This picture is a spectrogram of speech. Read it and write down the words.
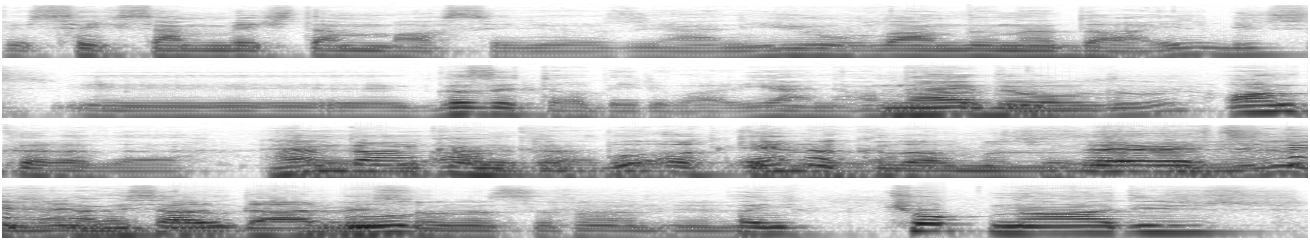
ve 85'ten bahsediyoruz. Yani yuhlandığına dair bir e, gazete haberi var. Yani Nerede anlatabiliyor muyum? oldu Ankara'da. Hem de Yani Ankara'da. Bu ak- en akıl almazı. Evet. Yani Ya mesela darbe bu- sonrası falan. yani. Hani çok nadir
